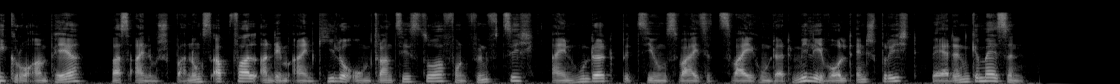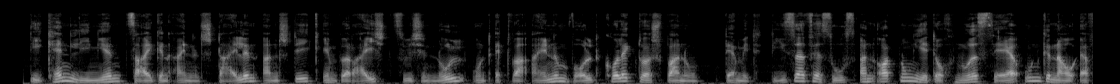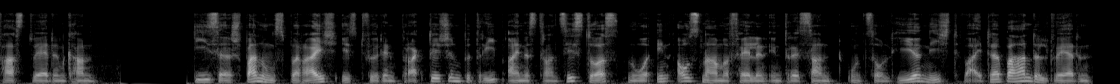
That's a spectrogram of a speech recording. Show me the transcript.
was einem Spannungsabfall an dem 1kΩ Transistor von 50, 100 bzw. 200mV entspricht, werden gemessen. Die Kennlinien zeigen einen steilen Anstieg im Bereich zwischen 0 und etwa 1V Kollektorspannung, der mit dieser Versuchsanordnung jedoch nur sehr ungenau erfasst werden kann dieser Spannungsbereich ist für den praktischen Betrieb eines Transistors nur in Ausnahmefällen interessant und soll hier nicht weiter behandelt werden.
